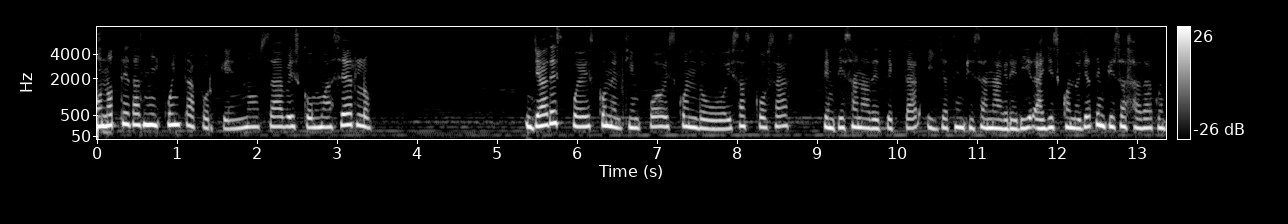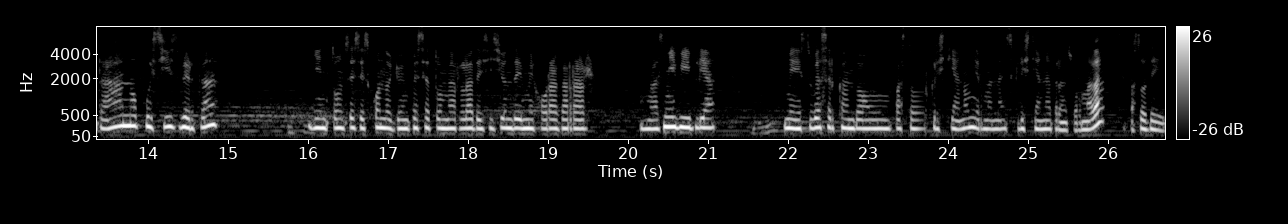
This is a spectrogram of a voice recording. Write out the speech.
O no te das ni cuenta porque no sabes cómo hacerlo. Ya después, con el tiempo, es cuando esas cosas te empiezan a detectar y ya te empiezan a agredir. Ahí es cuando ya te empiezas a dar cuenta, ah, no, pues sí es verdad. Y entonces es cuando yo empecé a tomar la decisión de mejor agarrar más mi Biblia. Me estuve acercando a un pastor cristiano, mi hermana es cristiana transformada, se pasó de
